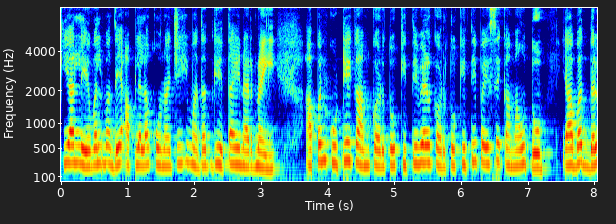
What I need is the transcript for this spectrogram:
की या लेवलमध्ये आपल्याला कोणाचीही मदत घेता येणार नाही. आपण कुठे काम करतो किती वेळ करतो किती पैसे कमावतो याबद्दल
